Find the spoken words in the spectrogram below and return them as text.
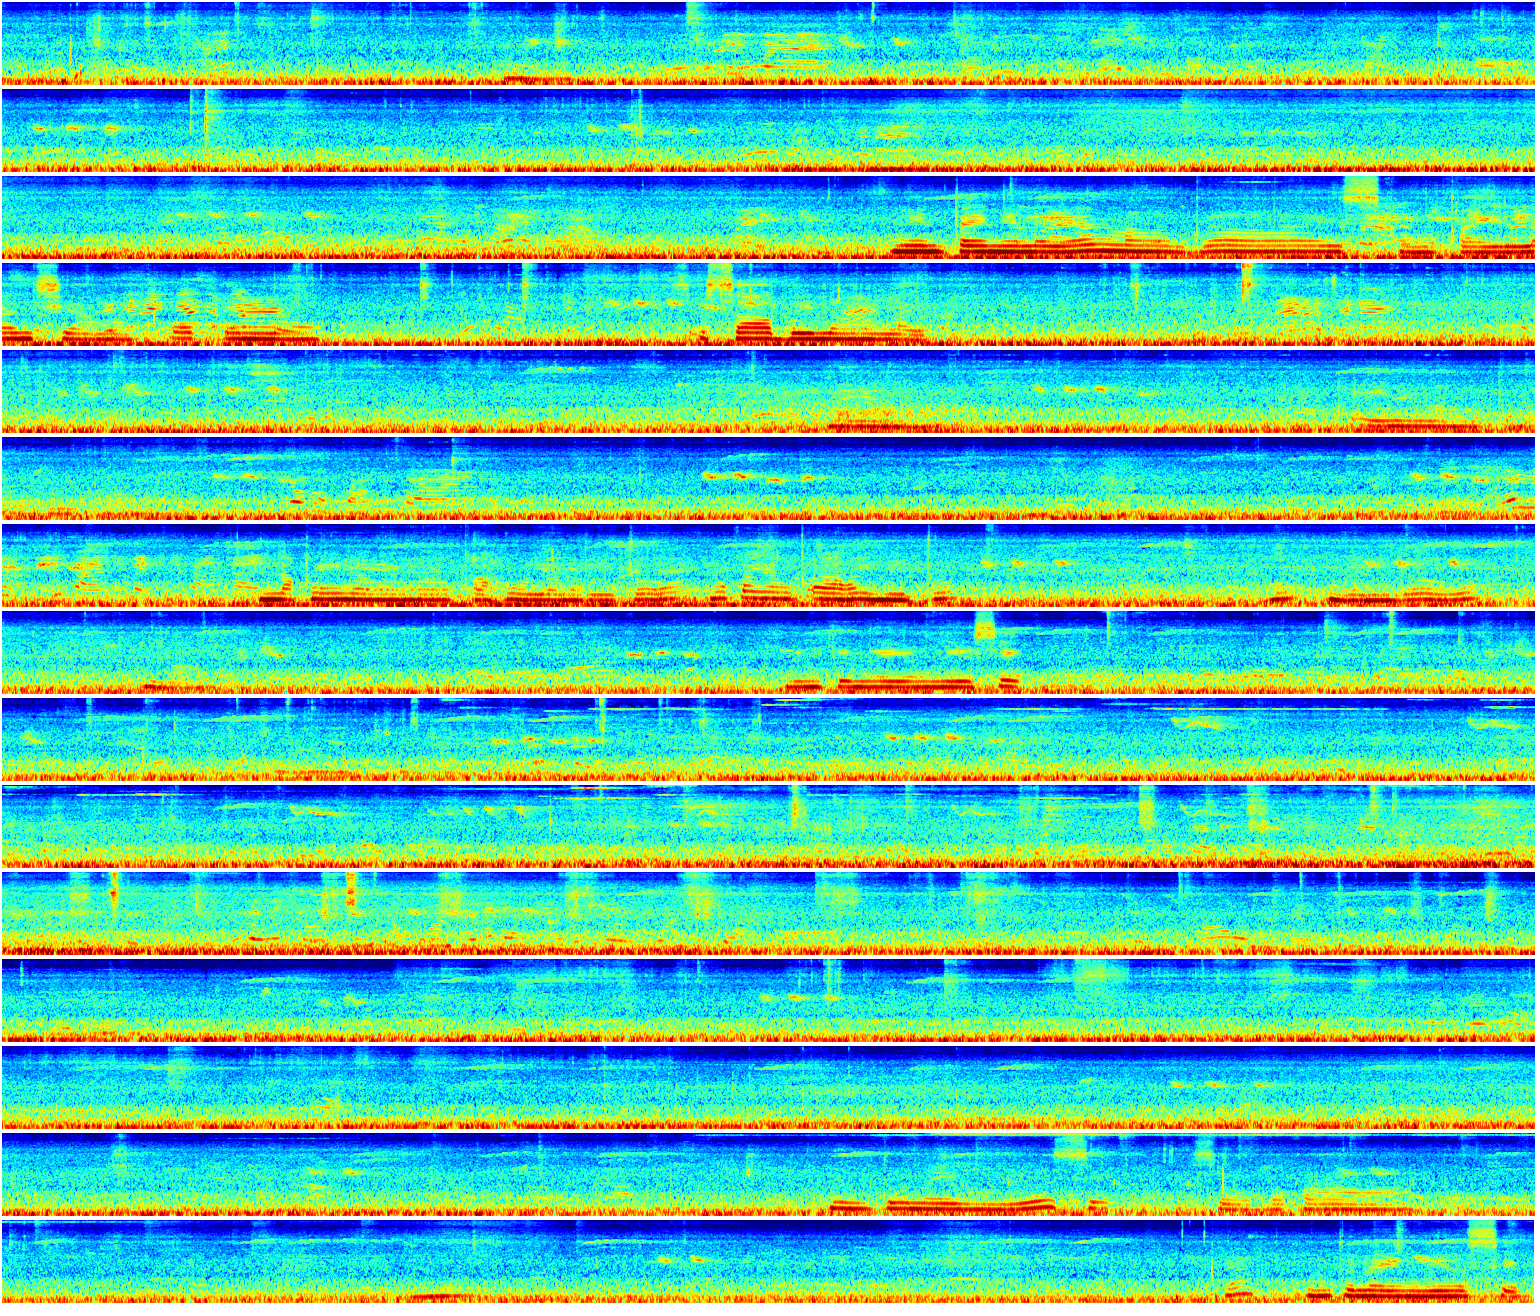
Hmm. Nintay nila yan mga guys kung kailan siya mag-open ng sasaboy ng light. Ayan. Kainan mga tao dito. Laki ng mga kahoyan dito. Ano kayang kahoy nito? Oh, ang ganda oh. Diba? Minti na yung music. Minto na yung music. So, baka... Hmm. Okay, minto na yung music.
